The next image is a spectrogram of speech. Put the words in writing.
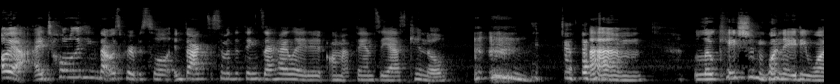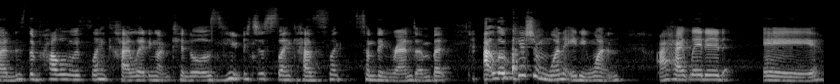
Oh yeah, I totally think that was purposeful. In fact, some of the things I highlighted on my fancy ass Kindle. um, location 181 is the problem with like highlighting on Kindle is it just like has like something random. But at location 181, I highlighted a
